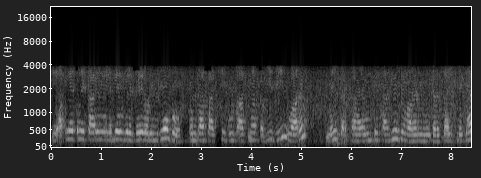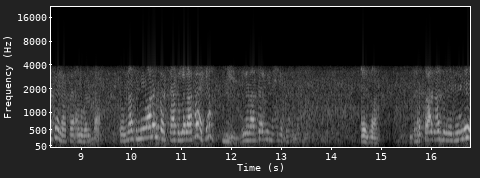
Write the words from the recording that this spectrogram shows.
कि अपने अपने कार्य में लगे हुए देह और इंद्रियों को उनका साक्षी भूत आत्मा कभी भी वारण नहीं करता है, उनके कार्यों से वारण नहीं करता, इसलिए क्या कहलाता है अनुबंधता तो न तो निवारण करता है तो लगाता है क्या? लगाता भी नहीं है ऐसा। धरता का देखेंगे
